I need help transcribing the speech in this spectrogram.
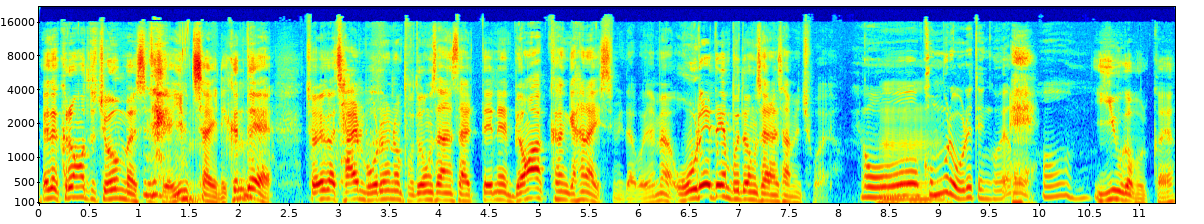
그래서 그런 것도 좋은 말씀이세요. 임차인이. 근데 저희가 잘 모르는 부동산 살 때는 명확한 게 하나 있습니다. 뭐냐면 오래된 부동산을 사면 좋아요. 오 건물이 오래된 거요? 네. 어. 이유가 뭘까요?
